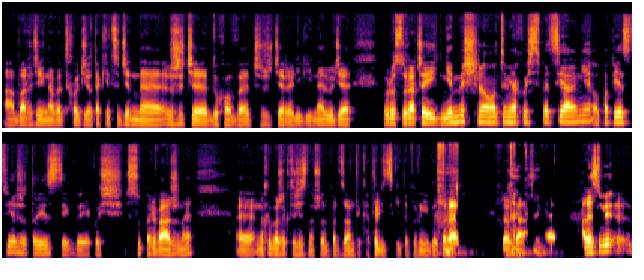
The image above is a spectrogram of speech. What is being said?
a bardziej nawet chodzi o takie codzienne życie duchowe czy życie religijne, ludzie po prostu raczej nie myślą o tym jakoś specjalnie, o papiestwie, że to jest jakby jakoś super ważne. E, no chyba, że ktoś jest na przykład bardzo antykatolicki, to pewnie go to radzi, prawda? Tak, tak. Ale sobie e,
